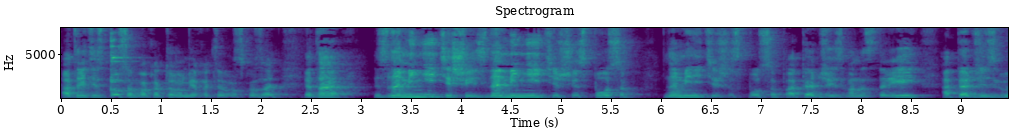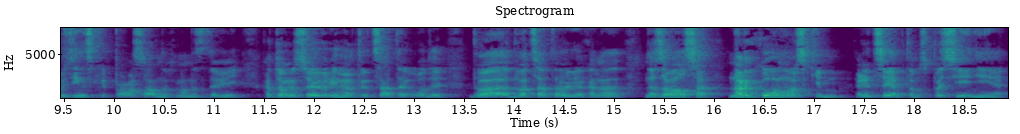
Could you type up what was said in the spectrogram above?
А третий способ, о котором я хотел рассказать, это знаменитейший, знаменитейший способ, знаменитейший способ, опять же из монастырей, опять же из грузинских православных монастырей, который в свое время, в 30-е годы 20 века, назывался наркомовским рецептом спасения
